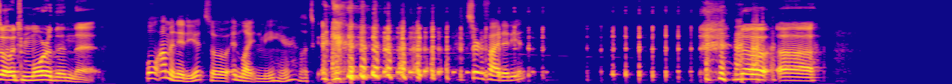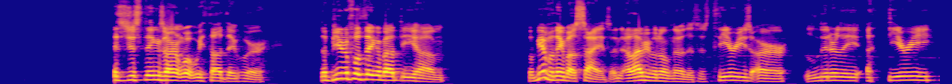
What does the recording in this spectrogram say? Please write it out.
So it's more than that. Well, I'm an idiot, so enlighten me here. Let's go. Certified idiot. no, uh It's just things aren't what we thought they were. The beautiful thing about the um the beautiful thing about science, and a lot of people don't know this, is theories are literally a theory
